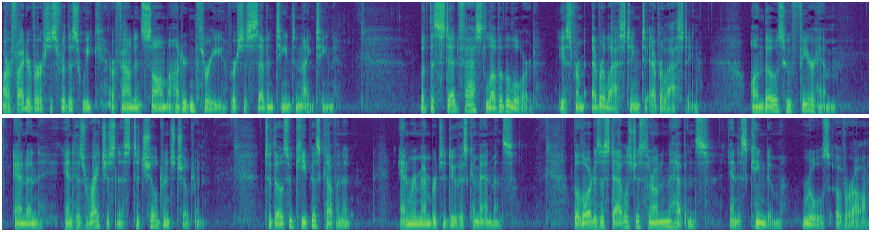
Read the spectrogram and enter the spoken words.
Our fighter verses for this week are found in Psalm 103, verses 17 to 19. But the steadfast love of the Lord is from everlasting to everlasting on those who fear him, and, an, and his righteousness to children's children, to those who keep his covenant and remember to do his commandments. The Lord has established his throne in the heavens, and his kingdom rules over all.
